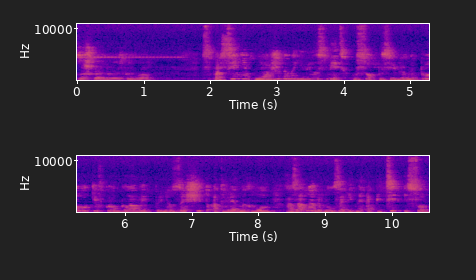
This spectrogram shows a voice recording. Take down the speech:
зашкаливает гальван. Спасением неожиданно явилась медь. Кусок посеребренной проволоки в круг головы принес защиту от вредных волн, а заодно вернул завидный аппетит и сон.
